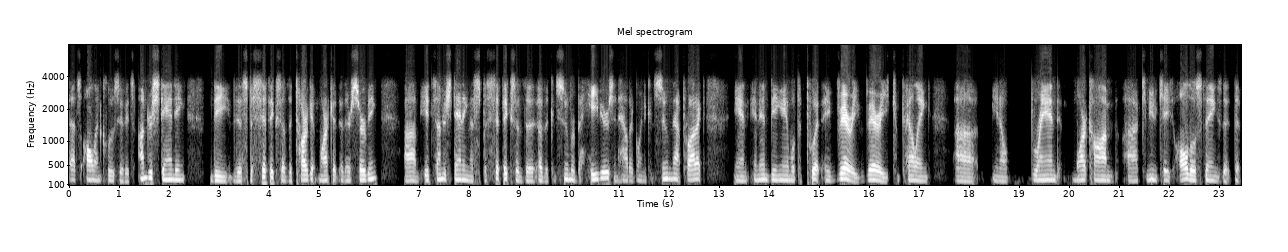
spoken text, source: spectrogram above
that's all inclusive. It's understanding the the specifics of the target market that they're serving. Um, it's understanding the specifics of the of the consumer behaviors and how they're going to consume that product, and and then being able to put a very very compelling, uh, you know, brand Marcom, uh, communicate, all those things that that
